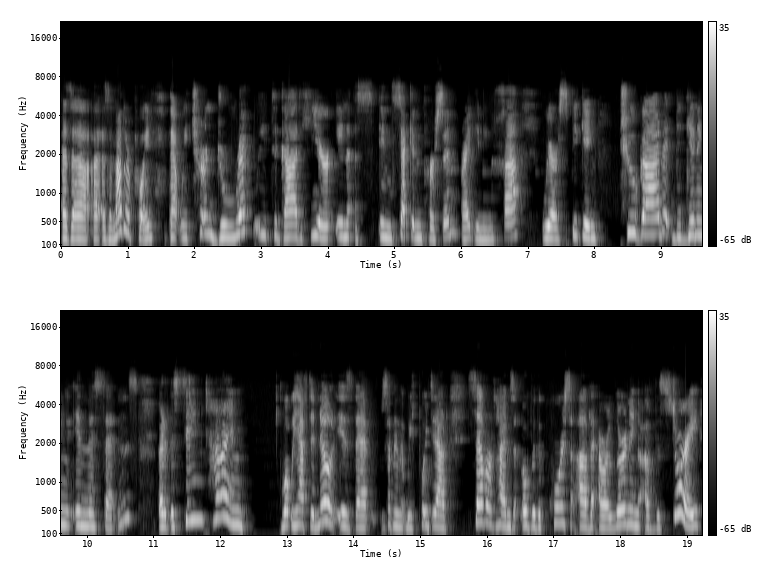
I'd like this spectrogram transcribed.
as a as another point that we turn directly to God here in in second person, right? Yeminacha. We are speaking to God beginning in this sentence, but at the same time, what we have to note is that something that we've pointed out several times over the course of our learning of the story,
